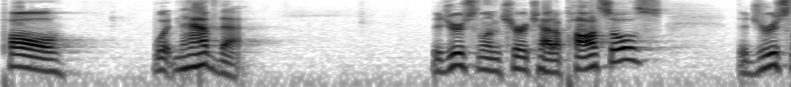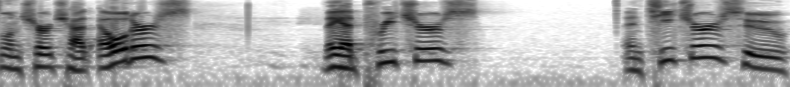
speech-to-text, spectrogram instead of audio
Paul wouldn't have that. The Jerusalem church had apostles, the Jerusalem church had elders, they had preachers and teachers who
